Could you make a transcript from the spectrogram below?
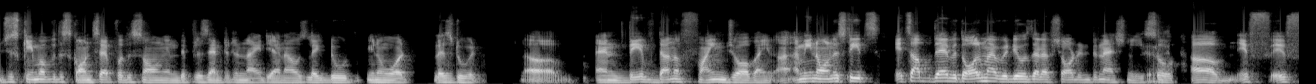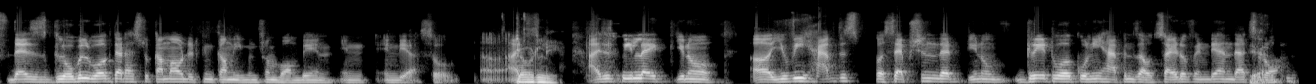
just came up with this concept for the song and they presented an idea. And I was like, dude, you know what? Let's do it. Uh, and they've done a fine job. I, I mean, honestly, it's it's up there with all my videos that I've shot internationally. Yeah. So um, if if there's global work that has to come out, it can come even from Bombay in in India. So uh, I totally, just, I just feel like you know. Uh, you we have this perception that you know great work only happens outside of India, and that's yeah. wrong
